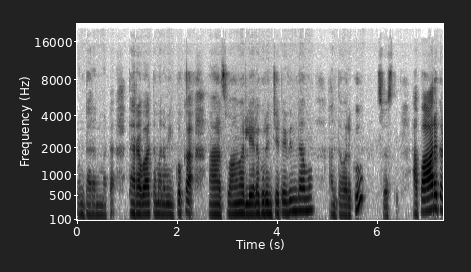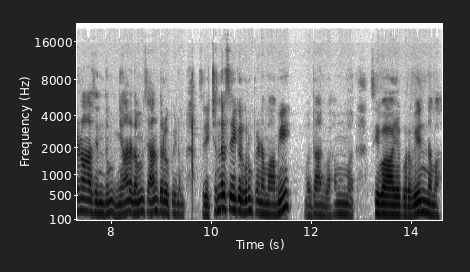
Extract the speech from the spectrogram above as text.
ఉంటారనమాట తర్వాత మనం ఇంకొక స్వామివారి లీల గురించి అయితే విందాము. అంతవరకు స్వస్తి. అపార కరుణాసింధం జ్ఞానదం శాంతరూపిణం శ్రీ చంద్రశేఖర్ గురు ప్రణమామి ముదాన్వహం. శివాయ గురవే నమః.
